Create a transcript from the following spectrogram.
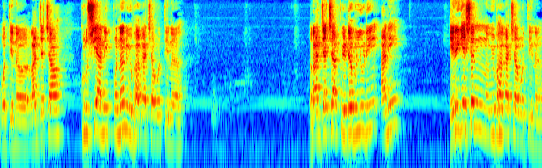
वतीनं राज्याच्या कृषी आणि पणन विभागाच्या वतीनं राज्याच्या पीडब्ल्यू डी आणि इरिगेशन विभागाच्या वतीनं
